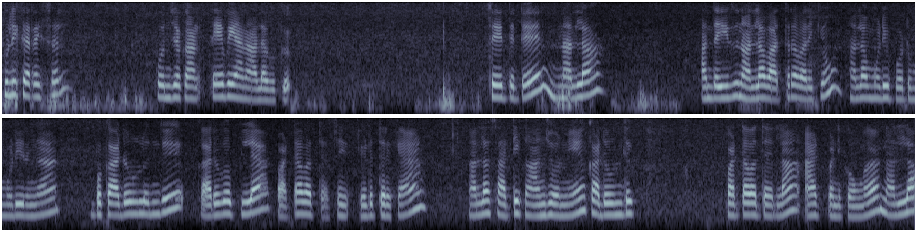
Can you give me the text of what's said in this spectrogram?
புளிக்கரைசல் கொஞ்சம் க தேவையான அளவுக்கு சேர்த்துட்டு நல்லா அந்த இது நல்லா வத்துற வரைக்கும் நல்லா மூடி போட்டு மூடிடுங்க இப்போ கடுவுலேருந்து கருவேப்பிலை பட்டவத்தை சே எடுத்திருக்கேன். நல்லா சட்டி காஞ்சோடனே கடுவுலேருந்து பட்டை எல்லாம் ஆட் பண்ணிக்கோங்க. நல்லா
